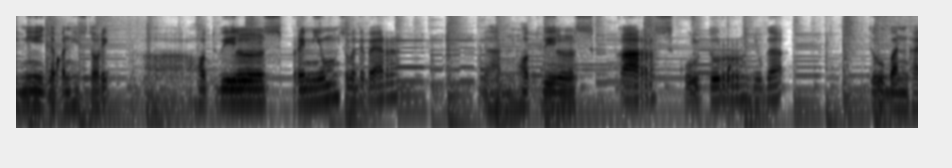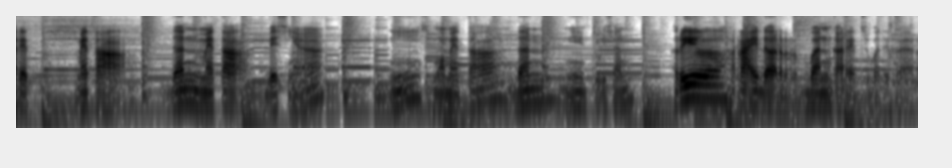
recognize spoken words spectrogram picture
ini Japan Historic Hot Wheels Premium sobat TPR dan Hot Wheels Car Sculpture juga. Itu ban karet metal dan metal base nya ini semua metal dan ini tulisan Real Rider ban karet sobat TPR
